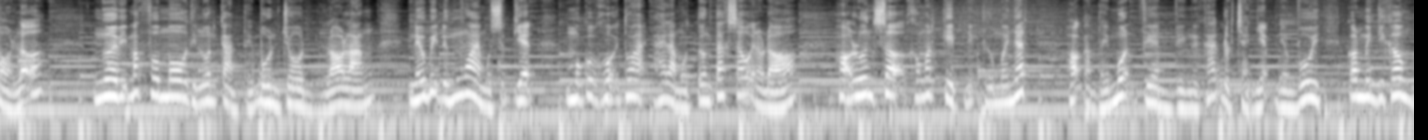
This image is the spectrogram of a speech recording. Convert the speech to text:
bỏ lỡ. Người bị mắc FOMO thì luôn cảm thấy bồn chồn, lo lắng nếu bị đứng ngoài một sự kiện, một cuộc hội thoại hay là một tương tác xã hội nào đó. Họ luôn sợ không bắt kịp những thứ mới nhất. Họ cảm thấy muộn phiền vì người khác được trải nghiệm niềm vui, còn mình thì không.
